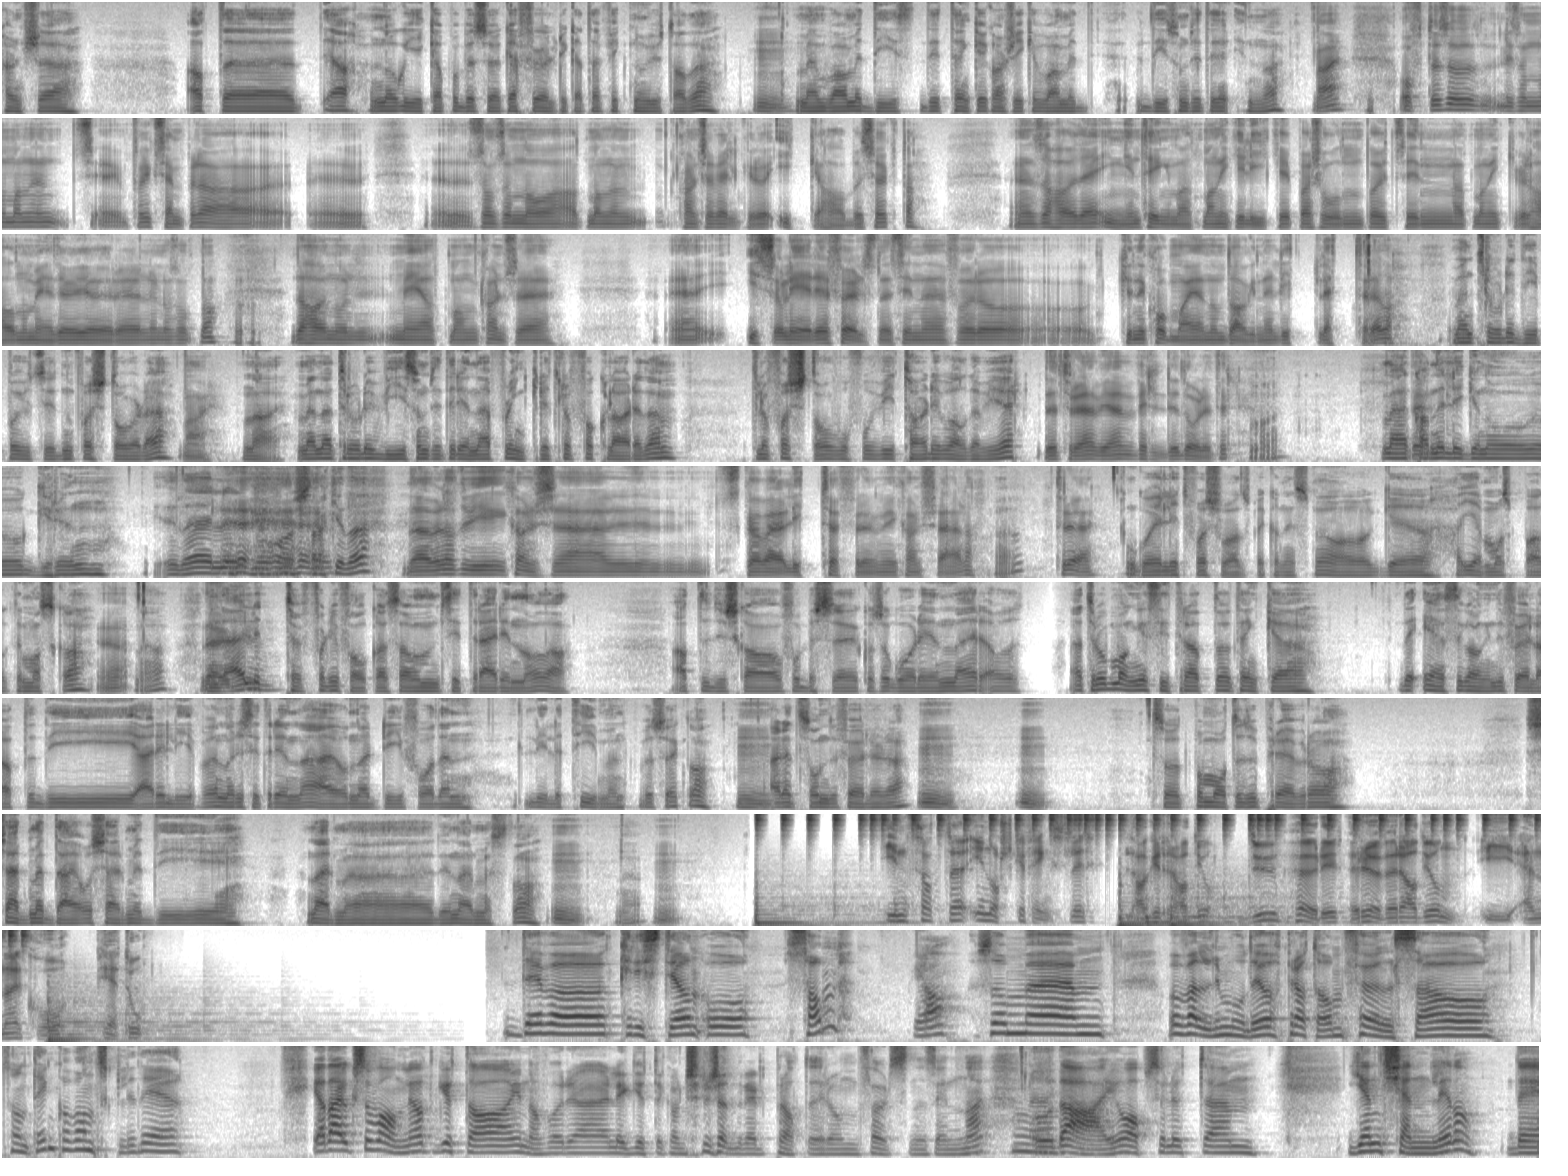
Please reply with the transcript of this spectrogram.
kanskje at uh, ja, nå gikk jeg på besøk, jeg følte ikke at jeg fikk noe ut av det. Mm. Men hva med de De tenker kanskje ikke hva med de som sitter inne? Nei. Ofte så liksom når man eksempel da Sånn som nå at man kanskje velger å ikke ha besøk, da. Så har jo det ingenting med at man ikke liker personen på utsiden, at man ikke vil ha noe med det å gjøre, eller noe sånt noe. Det har noe med at man kanskje eh, isolerer følelsene sine for å, å kunne komme gjennom dagene litt lettere, da. Men tror du de på utsiden forstår det? Nei. Nei. Men jeg tror du vi som sitter inne er flinkere til å forklare dem, til å forstå hvorfor vi tar de valgene vi gjør? Det tror jeg vi er veldig dårlige til. Nei. Men kan det ligge noe grunn i det, eller noen årsak i det? Det er vel at vi kanskje er, skal være litt tøffere enn vi kanskje er, da. Ja. Tror jeg. Gå i litt forsvarsmekanisme og uh, gjemme oss bak den maska. Ja. ja. Men det er, det er litt tøft for de folka som sitter her inne òg, da at du skal få besøk, og så går de inn der. Og jeg tror mange sitter igjen og tenker Det eneste gangen de føler at de er i livet når de sitter inne, er jo når de får den lille timen på besøk, da. Mm. Er det sånn du føler det? Mm. Mm. Så på en måte du prøver å skjerme deg og skjerme de, nærme, de nærmeste, da. Mm. Ja. Mm. Innsatte i norske fengsler lager radio. Du hører Røverradioen i NRK P2. Det var Christian og Sam ja. som eh, var veldig modige og prata om følelser og sånne ting. Hvor vanskelig det er. Ja, det er jo ikke så vanlig at gutta innafor, eller gutter kanskje generelt, prater om følelsene sine. Nei. Og det er jo absolutt um, gjenkjennelig, da. Det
